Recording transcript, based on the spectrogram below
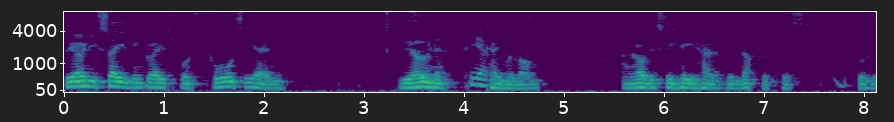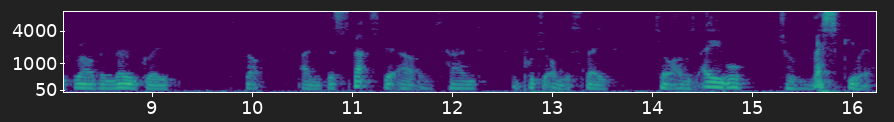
The only saving grace was towards the end, the owner Yeah. came along, and obviously he had enough of this sort of rather low grade stuff, and he just snatched it out of his hand and put it on the stage. So I was able to rescue it.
